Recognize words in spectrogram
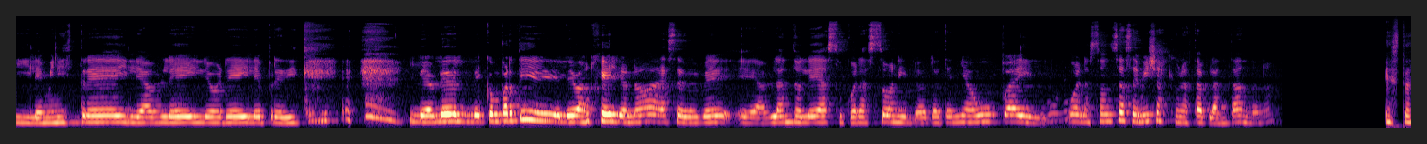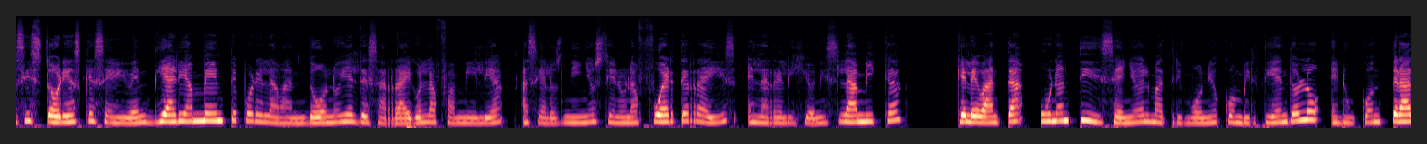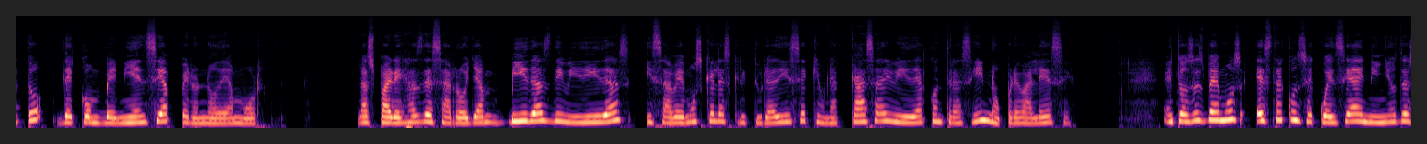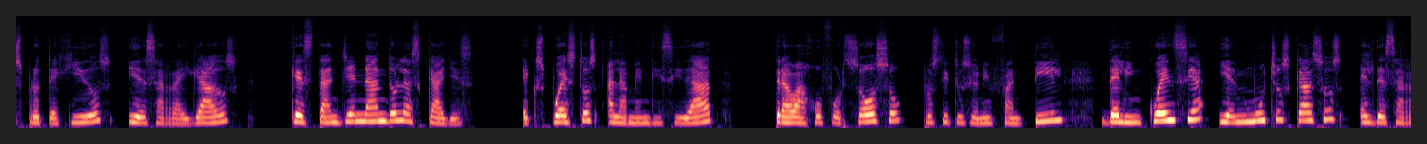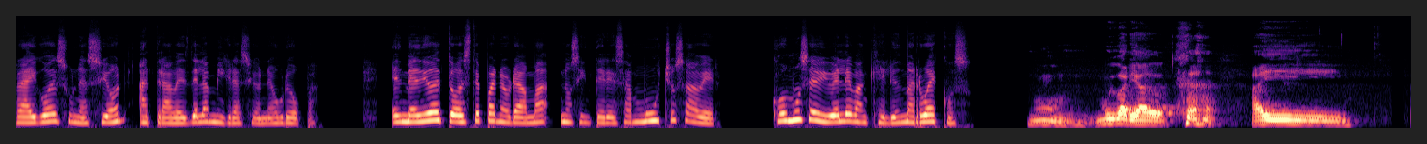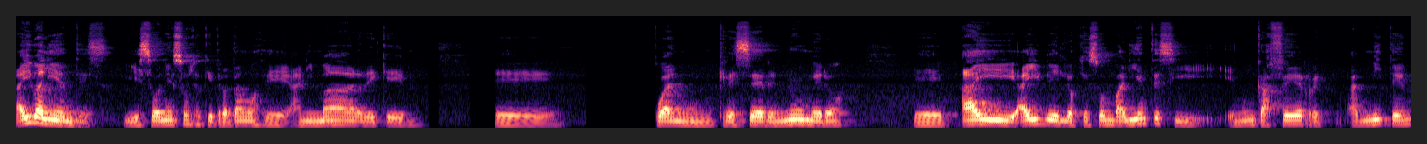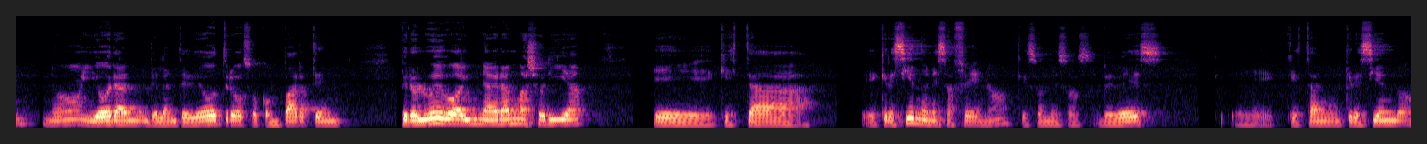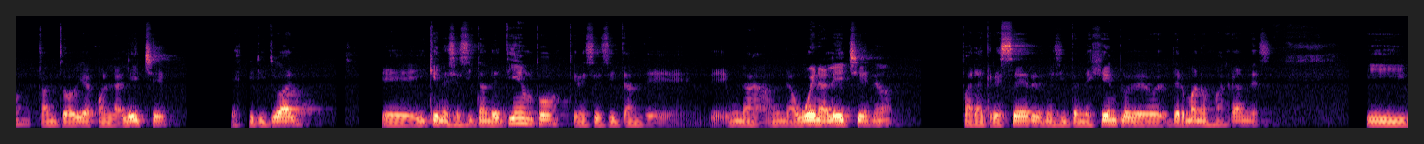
y le ministré y le hablé y le oré y le prediqué, le hablé, le compartí el evangelio, ¿no? A ese bebé eh, hablándole a su corazón y lo, lo, tenía upa y bueno, son esas semillas que uno está plantando, ¿no? Estas historias que se viven diariamente por el abandono y el desarraigo en la familia hacia los niños tienen una fuerte raíz en la religión islámica que levanta un antidiseño del matrimonio convirtiéndolo en un contrato de conveniencia pero no de amor. Las parejas desarrollan vidas divididas y sabemos que la escritura dice que una casa dividida contra sí no prevalece. Entonces vemos esta consecuencia de niños desprotegidos y desarraigados que están llenando las calles, expuestos a la mendicidad, trabajo forzoso, prostitución infantil, delincuencia y en muchos casos el desarraigo de su nación a través de la migración a Europa. En medio de todo este panorama nos interesa mucho saber cómo se vive el Evangelio en Marruecos. Mm, muy variado. hay, hay valientes y son esos los que tratamos de animar, de que eh, puedan crecer en número eh, hay, hay de los que son valientes y en un café admiten ¿no? y oran delante de otros o comparten, pero luego hay una gran mayoría eh, que está eh, creciendo en esa fe, que son esos bebés que están creciendo, están todavía con la leche espiritual y que necesitan de tiempo, que necesitan de, de una, una, buena leche, ¿no? Para crecer, necesitan de ejemplo de, hermanos más grandes. Y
